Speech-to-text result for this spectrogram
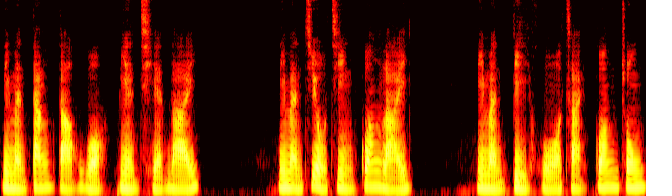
你们当到我面前来，你们就近光来，你们必活在光中，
